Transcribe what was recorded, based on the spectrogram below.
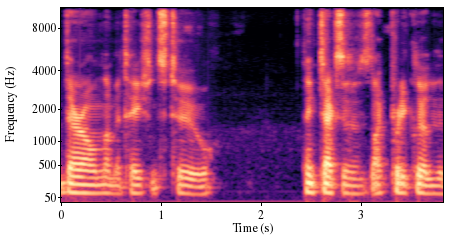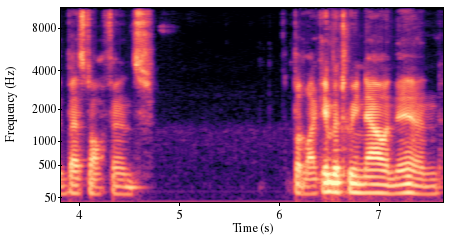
their own limitations too. I think Texas is like pretty clearly the best offense. But like in between now and then,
